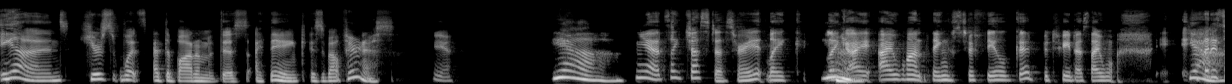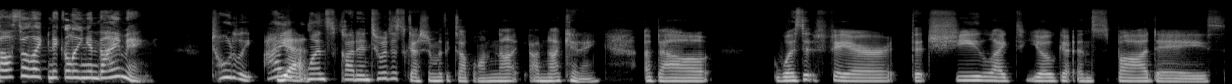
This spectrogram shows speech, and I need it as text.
And here's what's at the bottom of this, I think, is about fairness. yeah. Yeah, Yeah, it's like justice, right? Like like I I want things to feel good between us. I want Yeah. But it's also like nickeling and diming. Totally. I Yes. once got into a discussion with a couple, I'm not I'm not kidding, about was it fair that she liked yoga and spa days?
